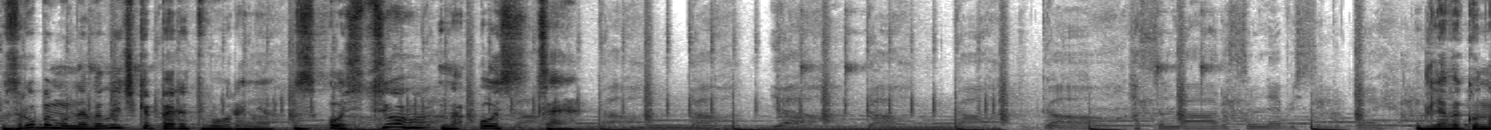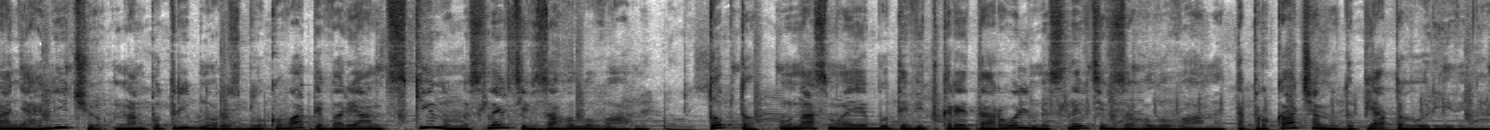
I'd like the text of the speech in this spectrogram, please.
Зробимо невеличке перетворення з ось цього на ось це. Для виконання глічу нам потрібно розблокувати варіант скіну мисливців за головами. Тобто, у нас має бути відкрита роль мисливців за головами та прокачана до п'ятого рівня.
